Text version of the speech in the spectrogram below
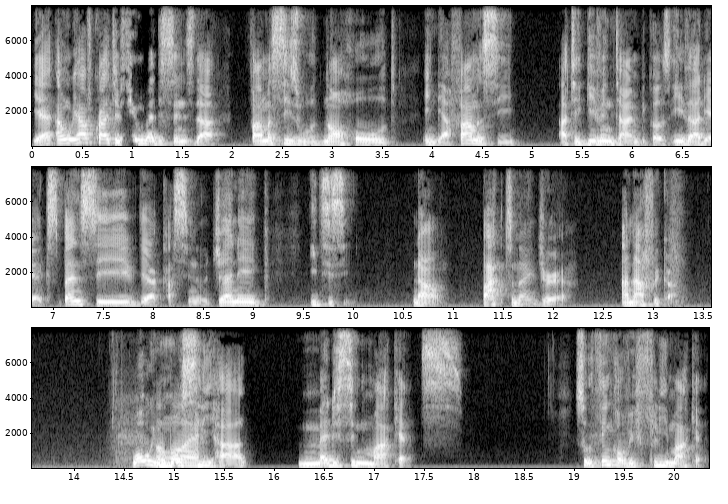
Yeah. And we have quite a few medicines that pharmacies would not hold in their pharmacy at a given time because either they're expensive, they are carcinogenic, etc. Now, back to Nigeria and Africa. What we oh mostly have medicine markets. So think of a flea market.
